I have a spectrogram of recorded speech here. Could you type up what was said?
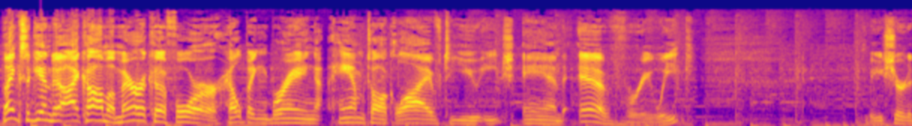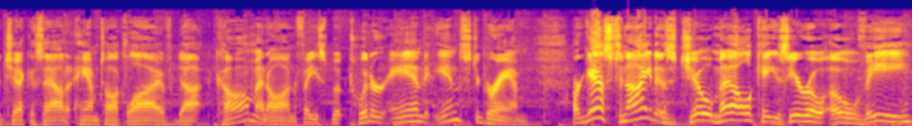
Thanks again to ICOM America for helping bring Ham Talk Live to you each and every week. Be sure to check us out at hamtalklive.com and on Facebook, Twitter, and Instagram. Our guest tonight is Joe Moell, K0OV.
